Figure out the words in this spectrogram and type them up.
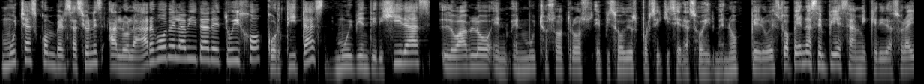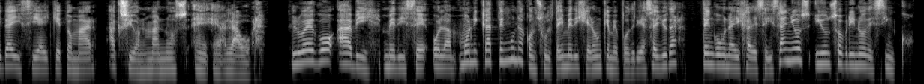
Muchas conversaciones a lo largo de la vida de tu hijo, cortitas, muy bien dirigidas. Lo hablo en, muchos otros episodios por si quisieras oírme, ¿no? Pero esto apenas empieza, mi querida Zoraida, y sí hay que tomar acción, manos eh, a la obra. Luego Abby me dice, hola Mónica, tengo una consulta y me dijeron que me podrías ayudar. Tengo una hija de seis años y un sobrino de cinco.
